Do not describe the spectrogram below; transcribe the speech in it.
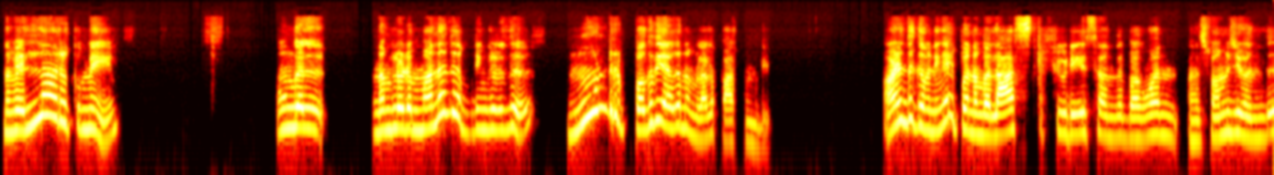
நம்ம எல்லாருக்குமே உங்கள் நம்மளோட மனது அப்படிங்கிறது மூன்று பகுதியாக நம்மளால பார்க்க முடியும். ஆழ்ந்து கவனிங்க இப்ப நம்ம லாஸ்ட் ஃபியூ டேஸ் வந்து பகவான் சுவாமிஜி வந்து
